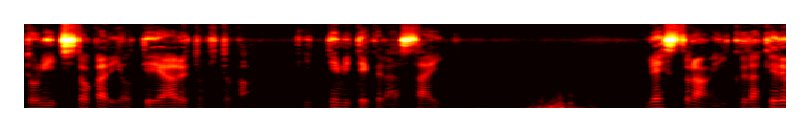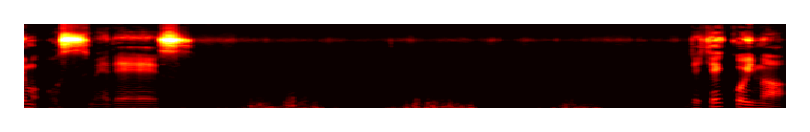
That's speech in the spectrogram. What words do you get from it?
土日とかで予定ある時とか行ってみてください。レストラン行くだけでもおすすめです。で結構今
